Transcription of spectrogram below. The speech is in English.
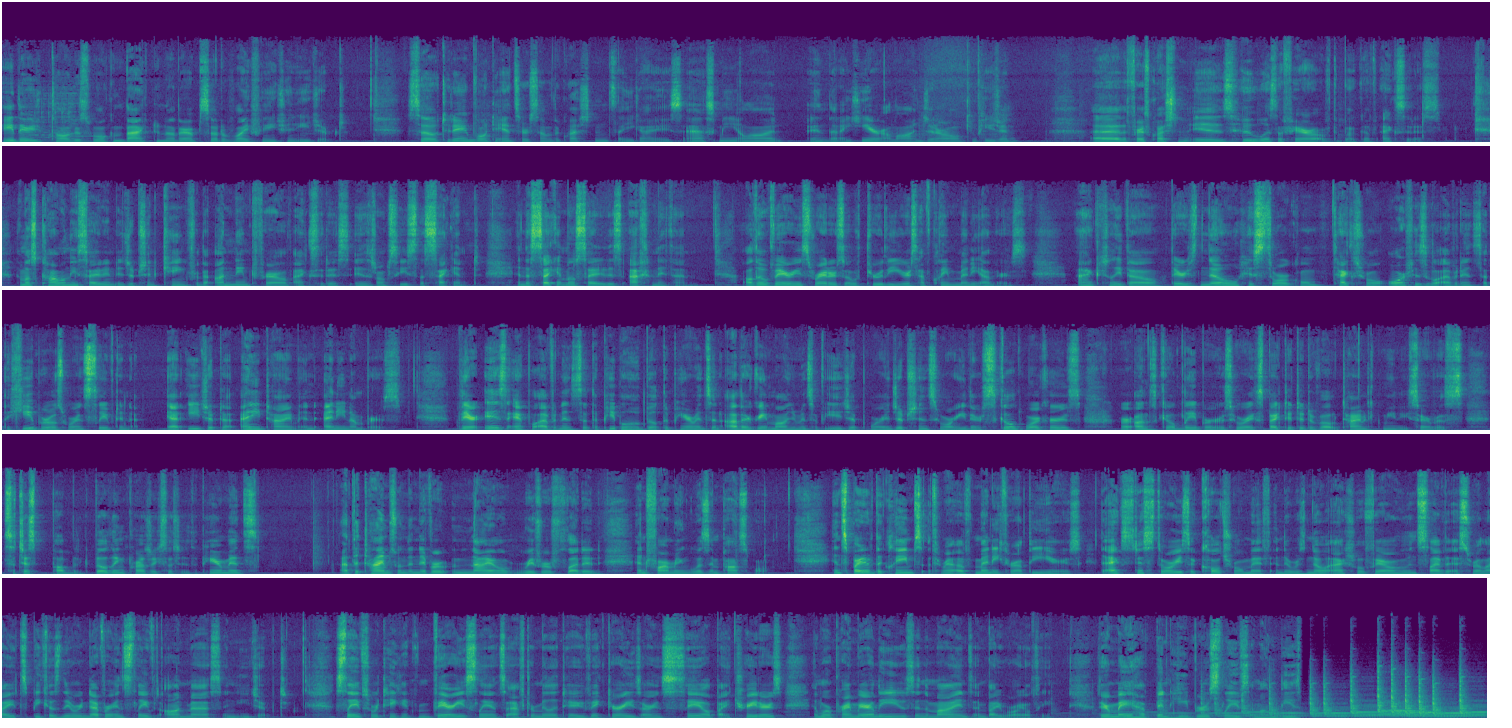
Hey there, Egyptologists. Welcome back to another episode of Life in Ancient Egypt. So, today I'm going to answer some of the questions that you guys ask me a lot and that I hear a lot in general confusion. Uh, the first question is Who was the pharaoh of the book of Exodus? The most commonly cited Egyptian king for the unnamed pharaoh of Exodus is Ramses II, and the second most cited is Akhenaten, although various writers over through the years have claimed many others. Actually, though, there is no historical, textual, or physical evidence that the Hebrews were enslaved in at Egypt at any time in any numbers. There is ample evidence that the people who built the pyramids and other great monuments of Egypt were Egyptians who were either skilled workers or unskilled laborers who were expected to devote time to community service, such as public building projects such as the pyramids, at the times when the Nile River flooded and farming was impossible. In spite of the claims of many throughout the years, the Exodus story is a cultural myth, and there was no actual pharaoh who enslaved the Israelites because they were never enslaved en masse in Egypt. Slaves were taken from various lands after military victories or in sale by traders and were primarily used in the mines and by royalty. There may have been Hebrew slaves among these.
